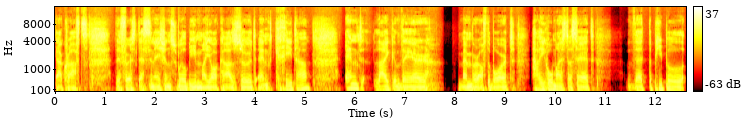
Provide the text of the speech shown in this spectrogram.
aircrafts. The first destinations will be Mallorca, Sylt, and Creta. And like their member of the board, Harry Hohmeister, said that the people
